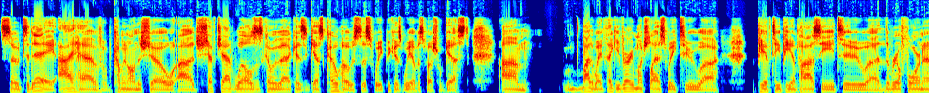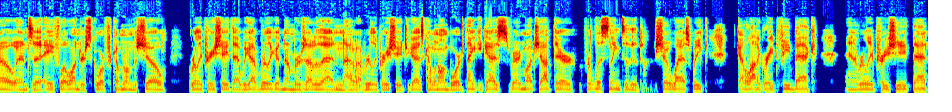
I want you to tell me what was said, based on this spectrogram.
So today I have coming on the show, uh, Chef Chad Wells is coming back as a guest co-host this week because we have a special guest. Um, by the way, thank you very much last week to uh, PFT PM Posse, to uh, the Real Forno, and to AFlow underscore for coming on the show. Really appreciate that. We got really good numbers out of that, and I, I really appreciate you guys coming on board. Thank you guys very much out there for listening to the show last week. Got a lot of great feedback, and I really appreciate that.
